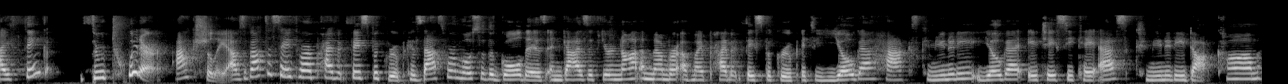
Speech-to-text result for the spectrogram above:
I think, through Twitter, actually. I was about to say through our private Facebook group because that's where most of the gold is. And guys, if you're not a member of my private Facebook group, it's Yoga Hacks Community, yoga, H-A-C-K-S, community.com.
